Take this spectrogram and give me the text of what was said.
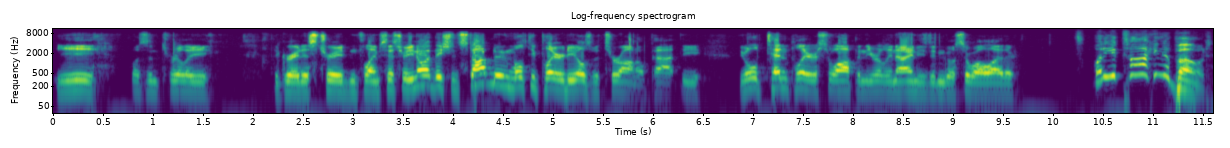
Yeah, wasn't really the greatest trade in Flames history. You know what? They should stop doing multiplayer deals with Toronto, Pat. The the old ten player swap in the early '90s didn't go so well either. What are you talking about?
